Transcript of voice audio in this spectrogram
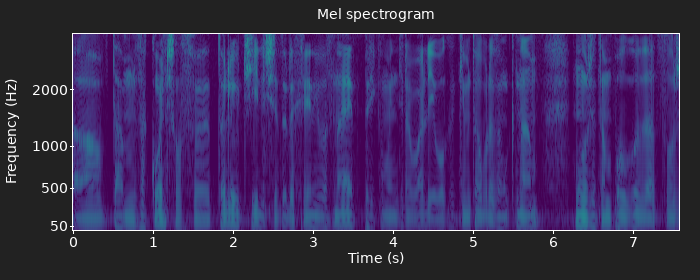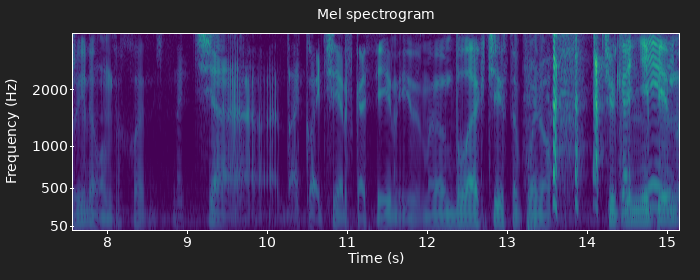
А, Там закончил свое то ли училище, то ли хрен его знает. Прикомандировали его каким-то образом к нам. Мы уже там полгода отслужили. Он заходит, значит, ну такой червь кофейный из Man Black, чисто понял. Чуть ли не пин...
